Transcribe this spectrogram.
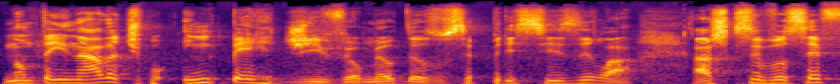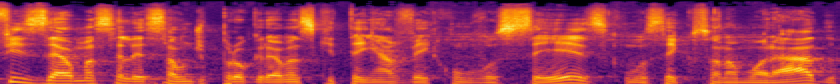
não tem nada, tipo, imperdível. Meu Deus, você precisa ir lá. Acho que se você fizer uma seleção de programas que tem a ver com vocês, com você e com seu namorado,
